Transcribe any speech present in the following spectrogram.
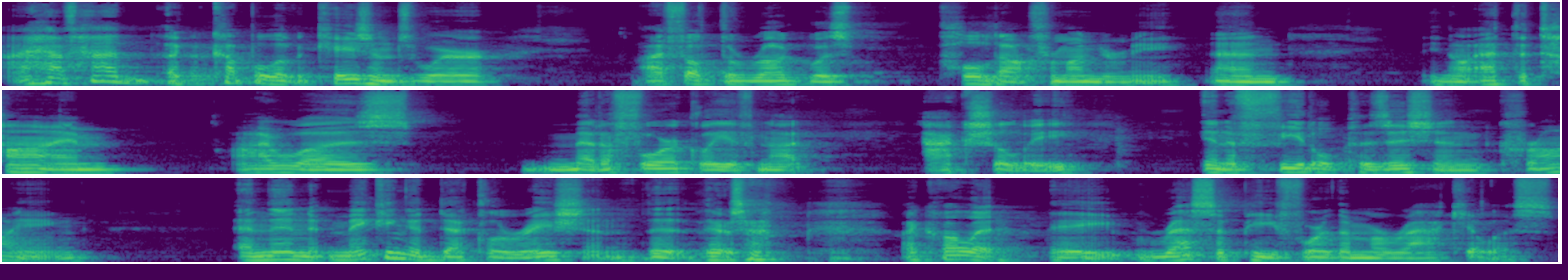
I have had a couple of occasions where I felt the rug was pulled out from under me. And, you know, at the time, I was metaphorically, if not actually, in a fetal position crying and then making a declaration that there's a, I call it a recipe for the miraculous,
